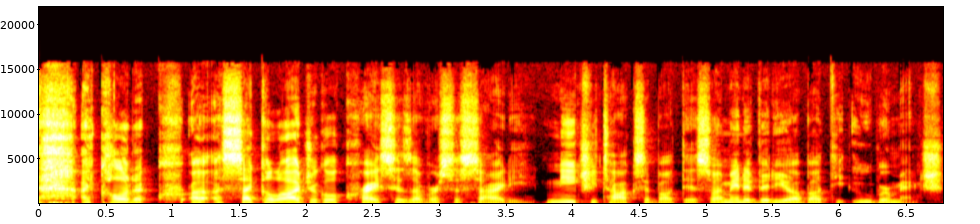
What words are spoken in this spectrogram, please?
I call it a, a psychological crisis of our society. Nietzsche talks about this. So I made a video about the Ubermensch.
